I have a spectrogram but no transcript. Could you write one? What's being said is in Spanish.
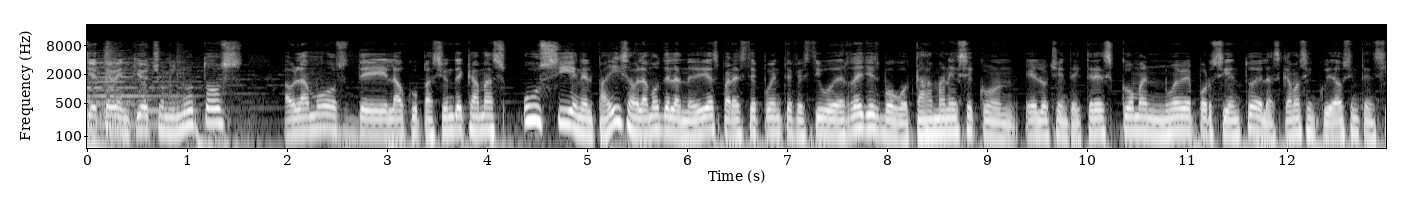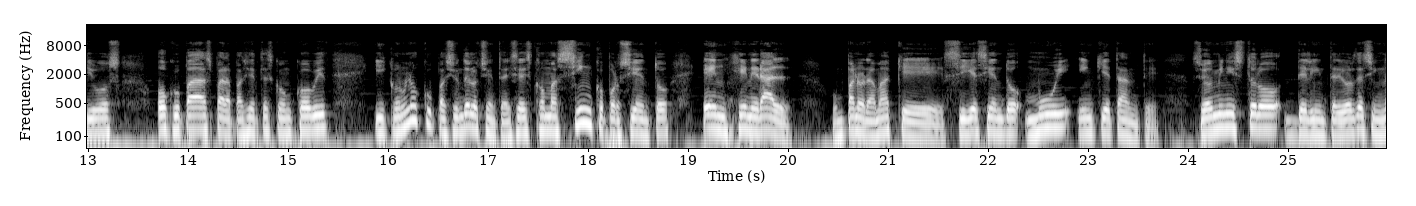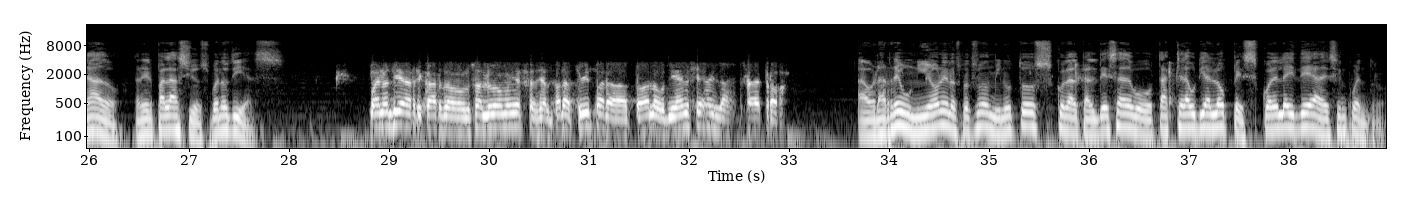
7.28 minutos. Hablamos de la ocupación de camas UCI en el país, hablamos de las medidas para este puente festivo de Reyes. Bogotá amanece con el 83,9% de las camas en cuidados intensivos ocupadas para pacientes con COVID y con una ocupación del 86,5% en general. Un panorama que sigue siendo muy inquietante. Señor ministro del Interior designado, Daniel Palacios, buenos días. Buenos días, Ricardo. Un saludo muy especial para ti, para toda la audiencia y la mesa de trabajo. Habrá reunión en los próximos minutos con la alcaldesa de Bogotá, Claudia López. ¿Cuál es la idea de ese encuentro?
